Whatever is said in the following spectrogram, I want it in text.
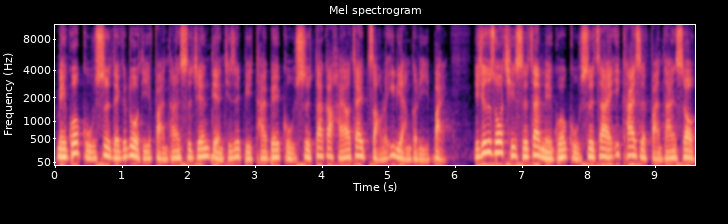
美国股市的一个落底反弹时间点，其实比台北股市大概还要再早了一两个礼拜。也就是说，其实在美国股市在一开始反弹的时候，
